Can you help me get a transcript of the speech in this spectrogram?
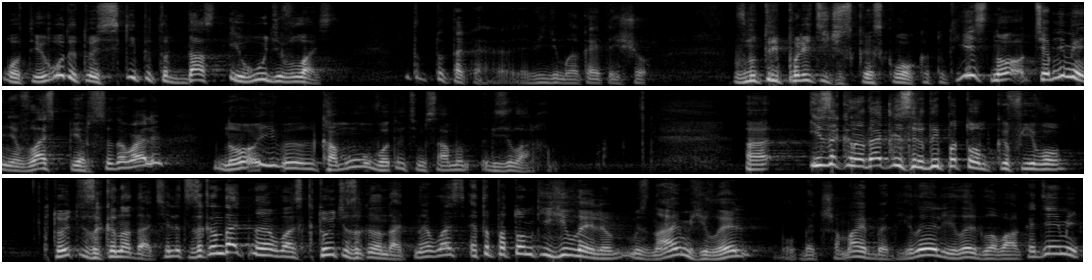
от Иуды, то есть скипетр даст Иуде власть. Это такая, видимо, какая-то еще внутриполитическая склока тут есть, но тем не менее власть персы давали, но кому вот этим самым экзилархам. И законодатели среды потомков его, кто эти законодатели? Это законодательная власть. Кто эти законодательная власть? Это потомки Гилеля. Мы знаем, Гилель был Бет Шамай, Бет Гилель, Гилель глава академии.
